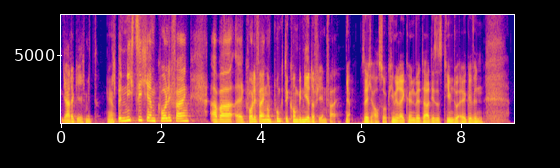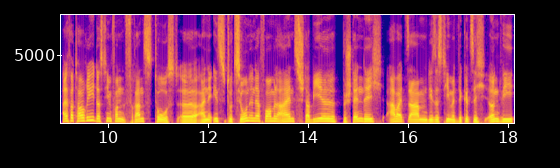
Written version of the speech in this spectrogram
Ja, da gehe ich mit. Ja. Ich bin nicht sicher im Qualifying, aber äh, Qualifying und Punkte kombiniert auf jeden Fall. Ja, sehe ich auch so. Kimi Räikkönen wird da dieses Teamduell gewinnen. Alpha Tauri, das Team von Franz Toast, äh, eine Institution in der Formel 1, stabil, beständig, arbeitsam. Dieses Team entwickelt sich irgendwie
